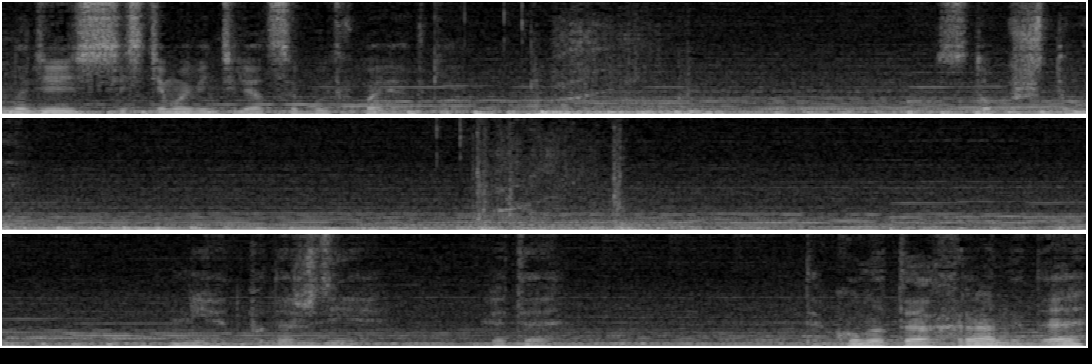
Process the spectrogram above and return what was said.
Но, надеюсь, система вентиляции будет в порядке. Стоп, что? Нет, подожди. Это... Это комната охраны, да?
